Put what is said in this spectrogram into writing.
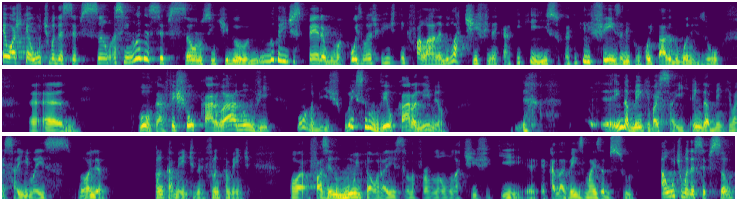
eu acho que a última decepção, assim, não é decepção no sentido, nunca a gente espera alguma coisa, mas acho que a gente tem que falar, né, do Latifi, né, cara, o que que é isso, cara, o que que ele fez ali com o coitado do Guanizou? É, é, pô, cara, fechou o cara, ah, não vi. Porra, bicho, como é que você não vê o cara ali, meu? ainda bem que vai sair, ainda bem que vai sair, mas, olha, francamente, né, francamente, fazendo muita hora extra na Fórmula 1 Latifi, que é cada vez mais absurdo. A última decepção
